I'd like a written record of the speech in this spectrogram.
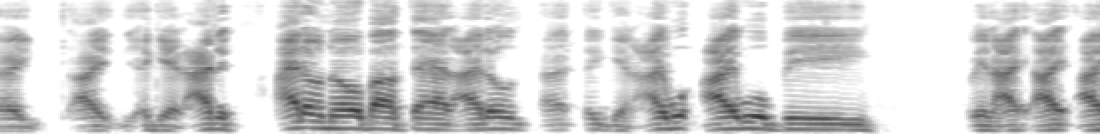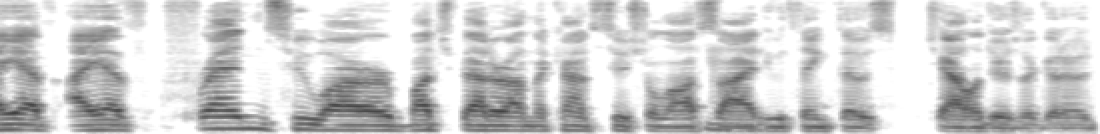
I, I, again, I, I don't know about that. I don't. I, again, I will, I will be. I mean, I, I, I have, I have friends who are much better on the constitutional law side mm-hmm. who think those challengers are gonna,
